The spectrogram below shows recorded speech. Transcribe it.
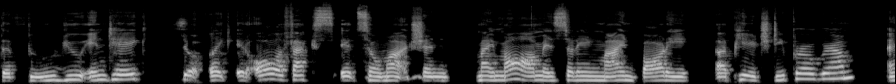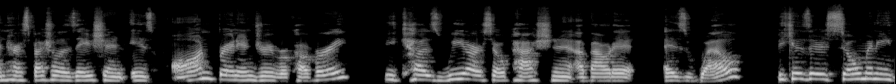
the food you intake, so like it all affects it so much. And my mom is studying mind body a PhD program, and her specialization is on brain injury recovery because we are so passionate about it as well. Because there's so many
